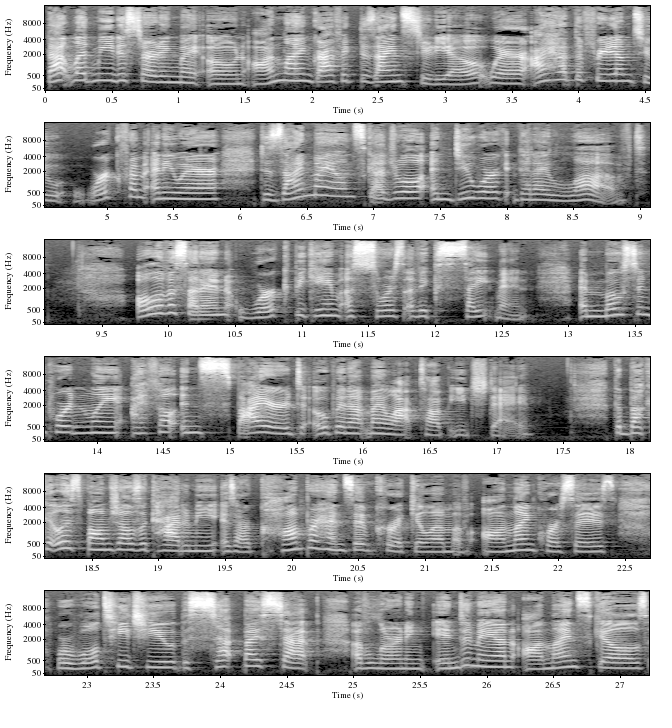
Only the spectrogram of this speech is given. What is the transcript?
That led me to starting my own online graphic design studio where I had the freedom to work from anywhere, design my own schedule, and do work that I loved. All of a sudden, work became a source of excitement. And most importantly, I felt inspired to open up my laptop each day. The Bucket List Bombshells Academy is our comprehensive curriculum of online courses where we'll teach you the step by step of learning in demand online skills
